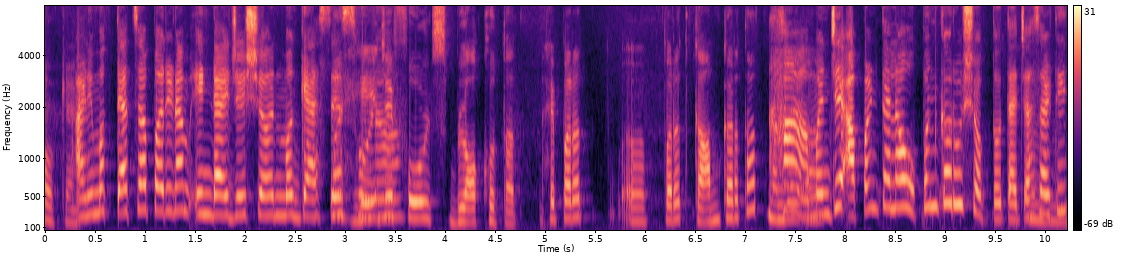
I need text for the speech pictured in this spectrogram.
ओके. आणि मग त्याचा परिणाम इंडायजेशन मग गॅसेस हे जे फोल्ड्स ब्लॉक होतात हे परत परत काम करतात? हा अ, म्हणजे आपण त्याला ओपन करू शकतो. त्याच्यासाठी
